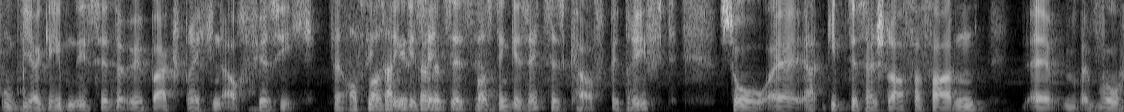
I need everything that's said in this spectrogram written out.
und die Ergebnisse der ÖBAG sprechen auch für sich. Was den, Gesetzes, was den, Gesetzeskauf betrifft, so äh, gibt es ein Strafverfahren, äh, wo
